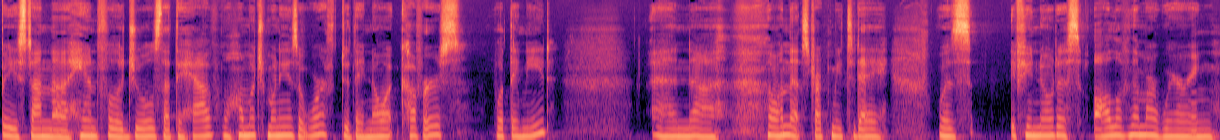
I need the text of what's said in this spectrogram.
based on the handful of jewels that they have. Well, how much money is it worth? Do they know it covers what they need? And uh, the one that struck me today was if you notice, all of them are wearing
